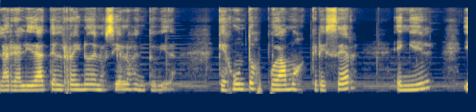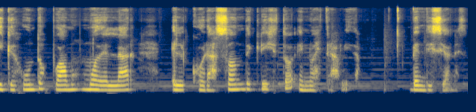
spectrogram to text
la realidad del reino de los cielos en tu vida. Que juntos podamos crecer en Él y que juntos podamos modelar el corazón de Cristo en nuestras vidas. Bendiciones.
